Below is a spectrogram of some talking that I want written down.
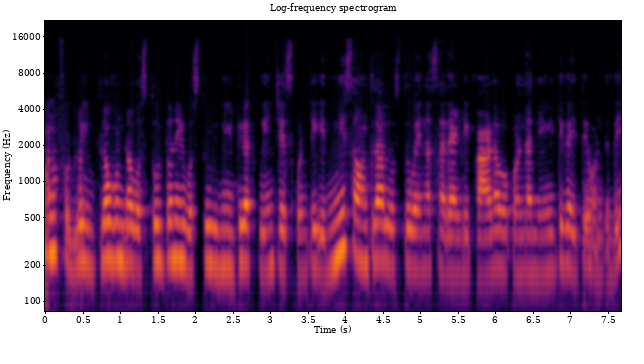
మన ఫుడ్లో ఇంట్లో ఉన్న వస్తువులతోనే ఈ వస్తువులు నీట్గా క్లీన్ చేసుకుంటే ఎన్ని సంవత్సరాల వస్తువు అయినా సరే అండి పాడవకుండా నీట్గా అయితే ఉంటది.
